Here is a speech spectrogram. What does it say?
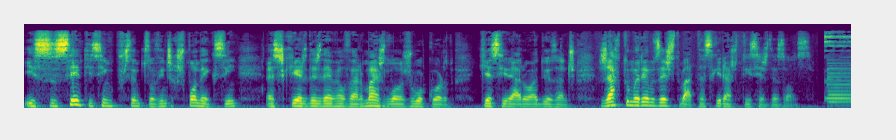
e 65% dos ouvintes respondem que sim, as esquerdas devem levar mais longe o acordo que assinaram há dois anos. Já retomaremos este debate a seguir às notícias das 11.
